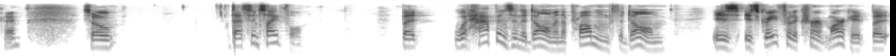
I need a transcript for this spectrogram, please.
Okay, so that's insightful. But what happens in the DOM, and the problem with the DOM, is it's great for the current market, but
